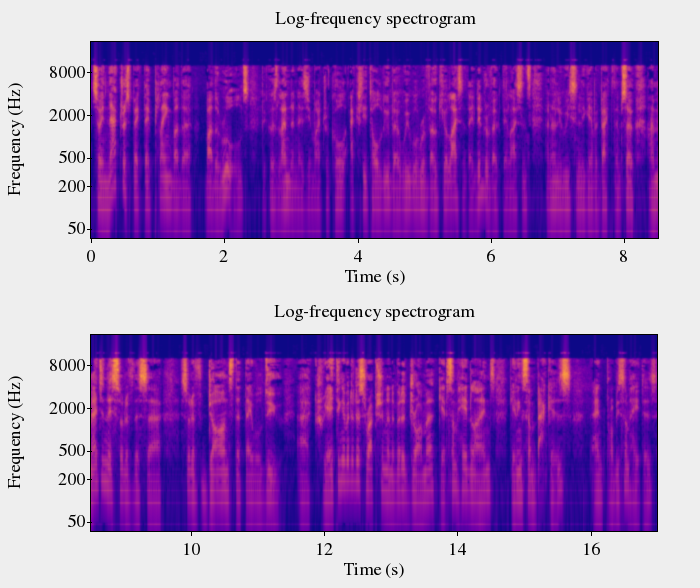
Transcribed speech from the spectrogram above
So in that respect, they're playing by the by the rules because London, as you might recall, actually told Uber, "We will revoke your license." They did revoke their license and only recently gave it back to them. So I imagine there's sort of this uh, sort of dance that they will do, uh, creating a bit of disruption and a bit of drama, get some headlines, getting some backers and probably some haters,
